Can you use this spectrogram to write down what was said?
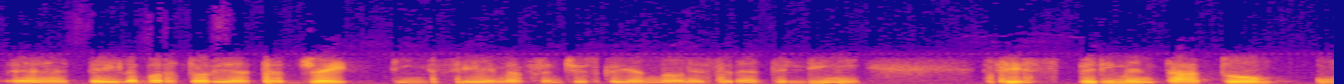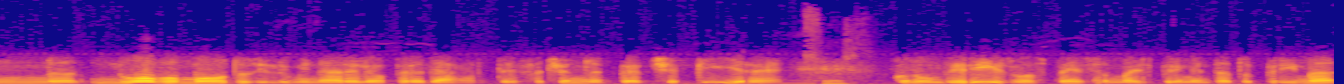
eh, dei laboratori da Targetti insieme a Francesco Iannone e Serena Tellini si è sperimentato un nuovo modo di illuminare le opere d'arte, facendole percepire certo. con un verismo, penso mai sperimentato prima,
